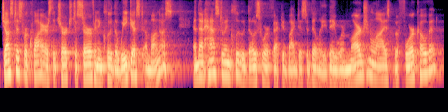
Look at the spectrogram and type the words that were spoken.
Justice requires the church to serve and include the weakest among us, and that has to include those who are affected by disability. They were marginalized before COVID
